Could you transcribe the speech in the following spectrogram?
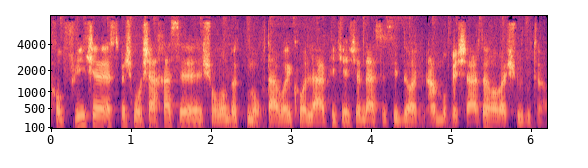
خب free که اسمش مشخصه شما به محتوای کل اپلیکیشن دسترسی دارین اما به شرط ها و شروط ها.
